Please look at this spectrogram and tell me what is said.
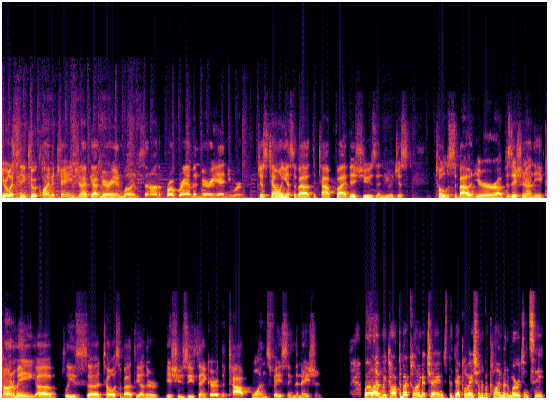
You're listening to a climate change, and I've got Marianne Williamson on the program. And Marianne, you were just telling us about the top five issues, and you had just told us about your uh, position on the economy. Uh, please uh, tell us about the other issues you think are the top ones facing the nation. Well, we talked about climate change, the declaration of a climate emergency,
